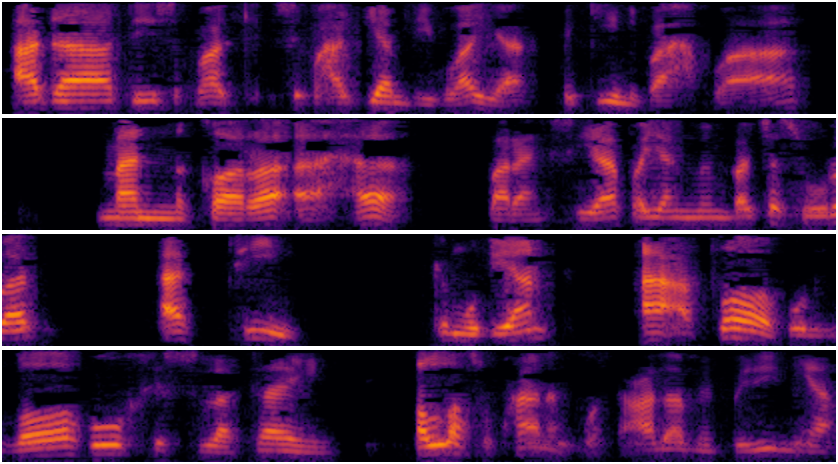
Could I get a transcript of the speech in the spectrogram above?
Ada di sebagian riwayat begini bahwa man qara'aha barang siapa yang membaca surat At-Tin kemudian a'tahu Allahu khislatain Allah Subhanahu wa taala memberinya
